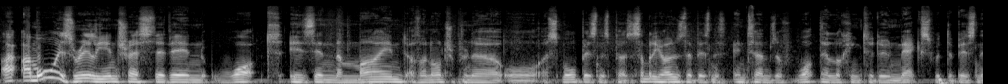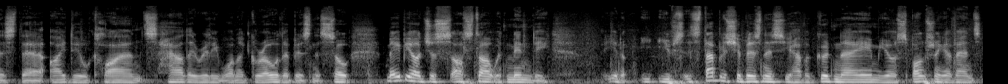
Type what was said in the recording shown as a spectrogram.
I, I'm always really interested in what is in the mind of an entrepreneur or a small business person, somebody who owns their business, in terms of what they're looking to do next with the business, their ideal clients, how they really want to grow their business. So maybe I'll just I'll start with Mindy. You know, you've established your business, you have a good name, you're sponsoring events.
